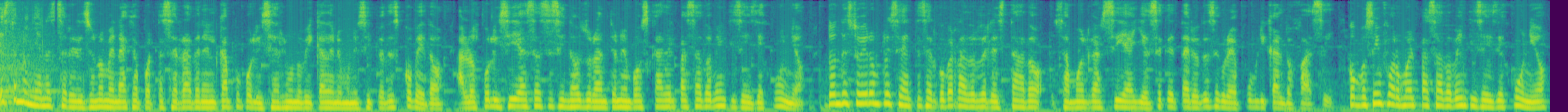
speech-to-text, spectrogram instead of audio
Esta mañana se realizó un homenaje a puerta cerrada en el campo policial 1 ubicado en el municipio de Escobedo a los policías asesinados durante una emboscada el pasado 26 de junio, donde estuvieron presentes el gobernador del estado, Samuel García, y el secretario de Seguridad Pública, Aldo Fassi. Como se informó el pasado 26 de junio,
